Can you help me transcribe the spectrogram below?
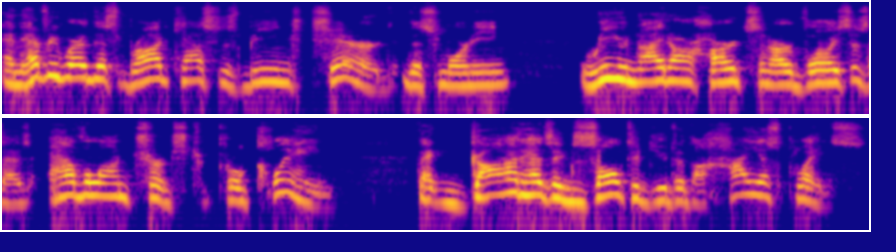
and everywhere this broadcast is being shared this morning, we unite our hearts and our voices as Avalon Church to proclaim that God has exalted you to the highest place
